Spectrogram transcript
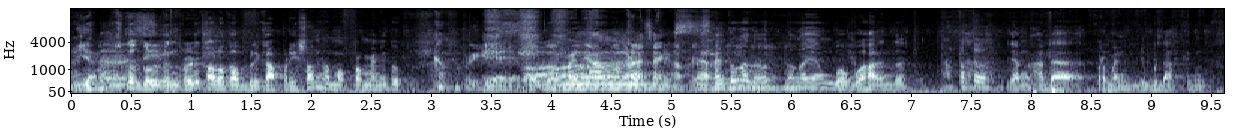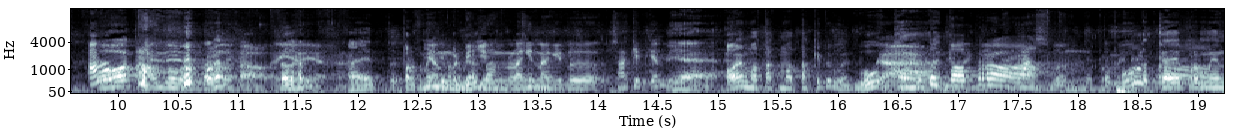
Iya, terus ke Golden Rule kalau gak beli Capri Sun sama permen itu tuh. Capri Iya, iya. Permen yang Gua ngerasain Capri merah itu kan tuh, tau nggak yang buah-buahan itu? Apa tuh? Yang ada permen dibedakin. Oh tahu gue bang Tahu tahu Tahu Iya kan? iya Nah itu. Permen Yang bikin langit-langit itu sakit kan Iya. Oh, yang motak-motak itu bukan? Bukan. Itu pop rock. Keras bang Itu permen. Bulat kayak permen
